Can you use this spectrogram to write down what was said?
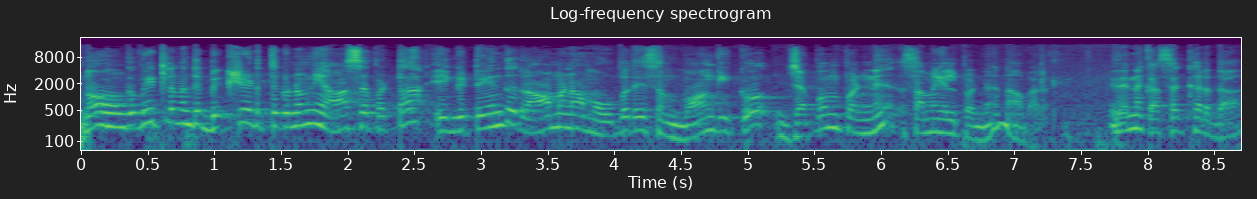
நான் உங்கள் வீட்டில் வந்து பிக்ஷை எடுத்துக்கணும்னு நீ ஆசைப்பட்டா எங்கிட்டேருந்து ராமநாம உபதேசம் வாங்கிக்கோ ஜபம் பண்ணு சமையல் பண்ணு நான் வரேன். இது என்ன கசக்கிறதா?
